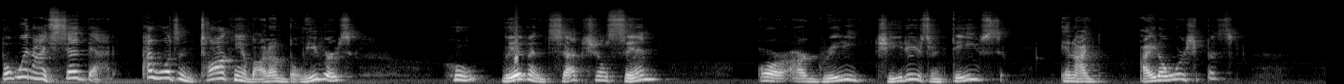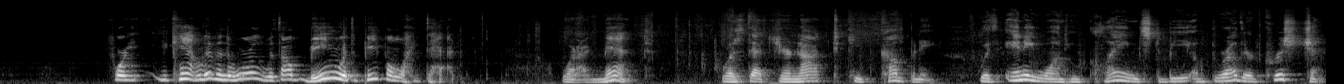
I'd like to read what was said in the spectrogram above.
But when I said that, I wasn't talking about unbelievers who live in sexual sin or are greedy cheaters and thieves and idol worshippers? For you can't live in the world without being with people like that. What I meant was that you're not to keep company with anyone who claims to be a brother Christian,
